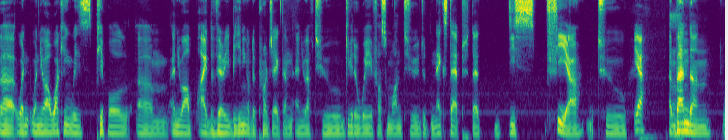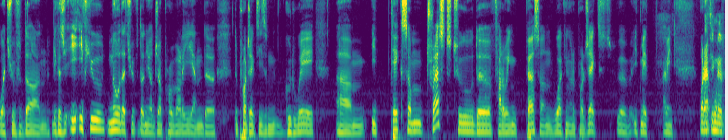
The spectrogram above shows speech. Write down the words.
uh, when when you are working with people um, and you are at the very beginning of the project, and and you have to give it away for someone to do the next step, that this fear to Yeah, abandon what you've done because if you know that you've done your job properly and the the project is in a good way um, it takes some trust to the following person working on a project uh, it may i mean what I think that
